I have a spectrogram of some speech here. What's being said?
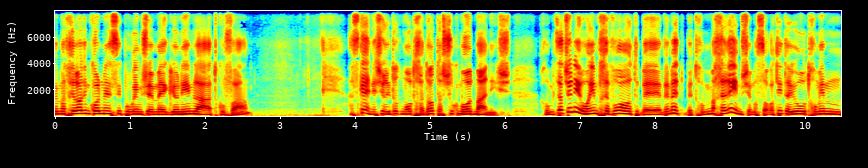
ומתחילות עם כל מיני סיפורים שהם הגיוניים לתקופה, אז כן, יש ירידות מאוד חדות, השוק מאוד מעניש. אנחנו מצד שני רואים חברות באמת בתחומים אחרים, שמסורתית היו תחומים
